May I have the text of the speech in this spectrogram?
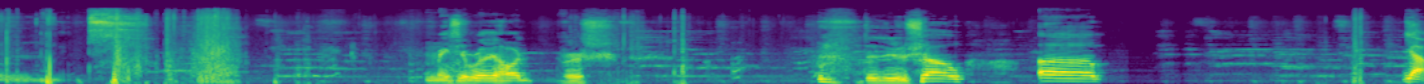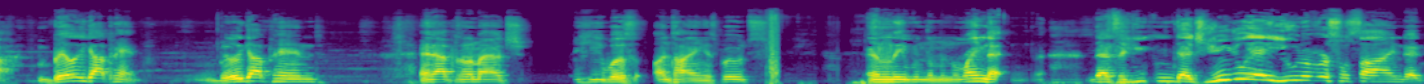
makes it really hard for to do the show. Um, yeah, Billy got pinned. Billy got pinned, and after the match, he was untying his boots and leaving them in the ring. That that's a that's usually a universal sign that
